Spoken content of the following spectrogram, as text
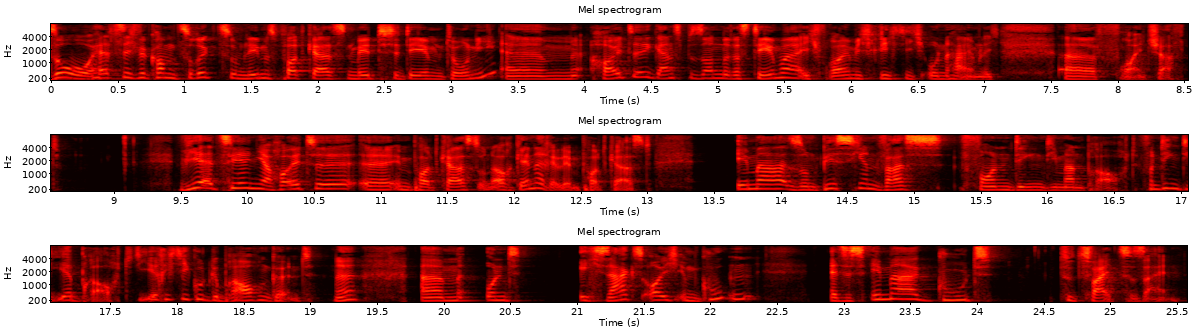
So, herzlich willkommen zurück zum Lebenspodcast mit dem Toni. Ähm, heute ganz besonderes Thema. Ich freue mich richtig unheimlich. Äh, Freundschaft. Wir erzählen ja heute äh, im Podcast und auch generell im Podcast immer so ein bisschen was von Dingen, die man braucht, von Dingen, die ihr braucht, die ihr richtig gut gebrauchen könnt. Ne? Ähm, und ich sag's euch im Guten, es ist immer gut, zu zweit zu sein.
